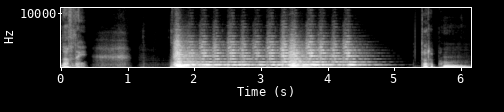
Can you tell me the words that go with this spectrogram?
lovely. Da-da-bum.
